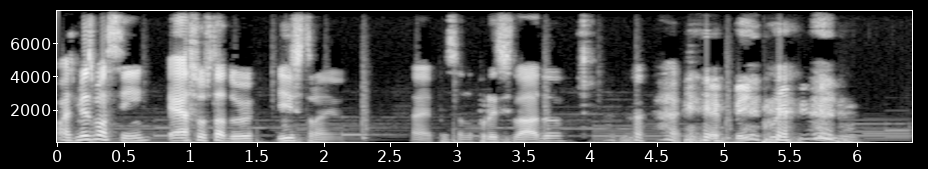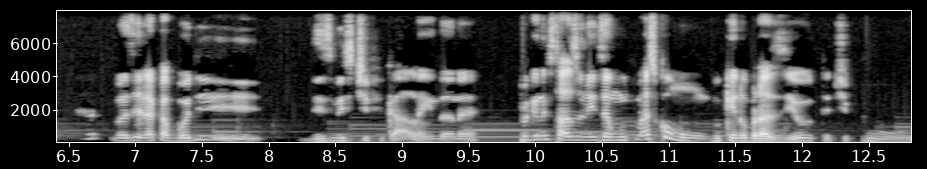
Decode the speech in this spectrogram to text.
Mas mesmo assim, é assustador e estranho. É, pensando por esse lado. É bem creepy mesmo. Mas ele acabou de desmistificar a lenda, né? Porque nos Estados Unidos é muito mais comum do que no Brasil ter, tipo,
